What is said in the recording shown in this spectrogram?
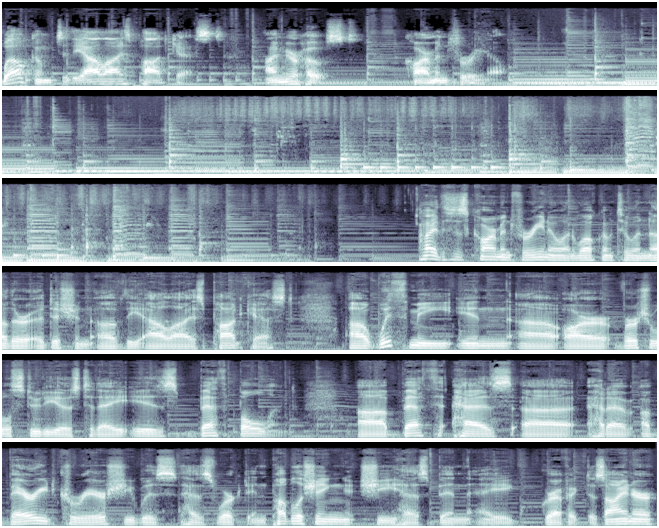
Welcome to the Allies Podcast. I'm your host, Carmen Farino. Hi, this is Carmen Farino, and welcome to another edition of the Allies podcast. Uh, with me in uh, our virtual studios today is Beth Boland. Uh, Beth has uh, had a, a, varied career. She was has worked in publishing. She has been a graphic designer.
